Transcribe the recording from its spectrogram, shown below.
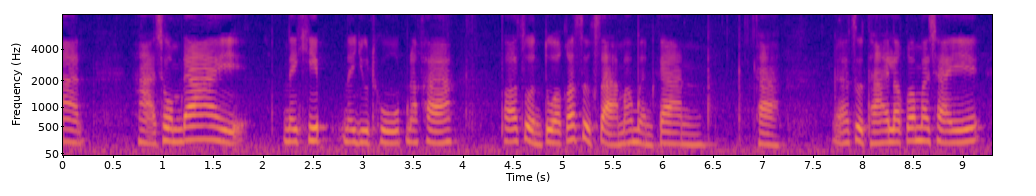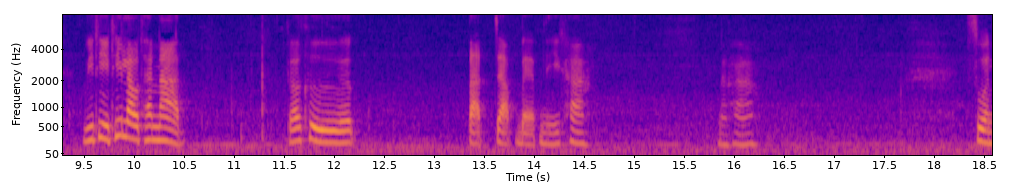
ารถหาชมได้ในคลิปใน YouTube นะคะ เพราะส่วนตัวก็ศึกษามาเหมือนกันค่ะ แล้วสุดท้ายเราก็มาใช้วิธีที่เราถนัด ก็คือ ตัดจับแบบนี้ค่ะนะคะ ส่วน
